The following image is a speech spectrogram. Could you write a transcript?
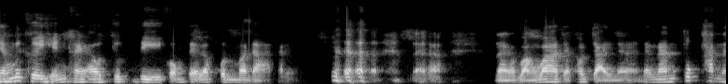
ยังไม่เคยเห็นใครเอาจุดดีของแต่ละคนมาด่ากันนะครับนะครับหวังว่าจะเข้าใจนะ ดังนั้นทุกท่านนะ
